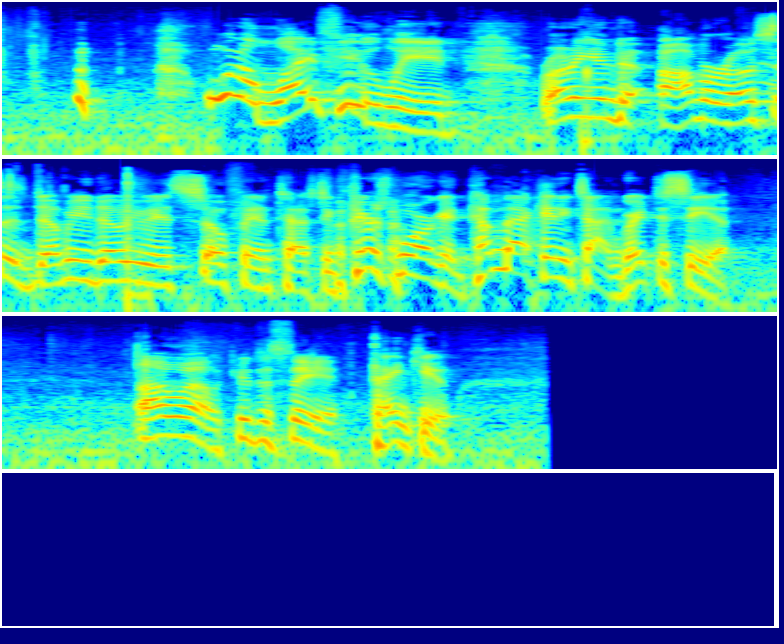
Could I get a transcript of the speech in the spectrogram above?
What a life you lead. Running into Omarosa at WWE is so fantastic. Piers Morgan, come back anytime. Great to see you. Oh, well, good to see you. Thank you.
